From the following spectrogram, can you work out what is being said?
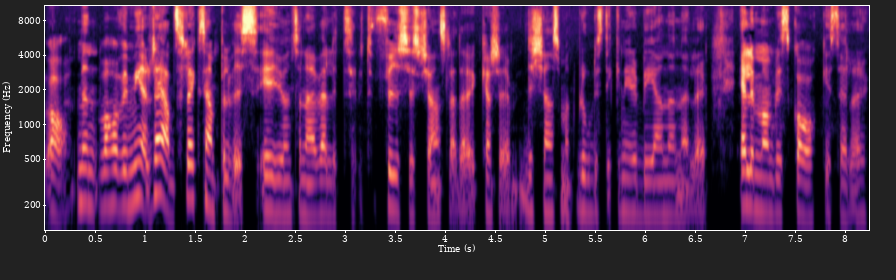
ja, men vad har vi mer? Rädsla exempelvis är ju en sån här väldigt fysisk känsla där kanske det känns som att blodet sticker ner i benen eller, eller man blir skakig eller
